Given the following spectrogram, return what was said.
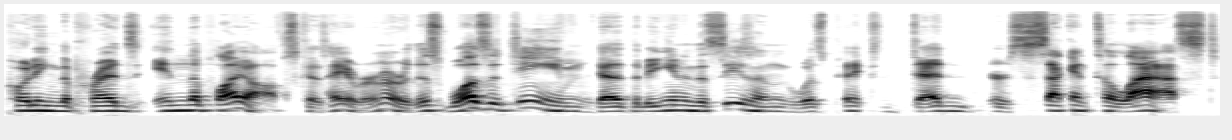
putting the Preds in the playoffs. Because, hey, remember, this was a team that at the beginning of the season was picked dead or second to last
